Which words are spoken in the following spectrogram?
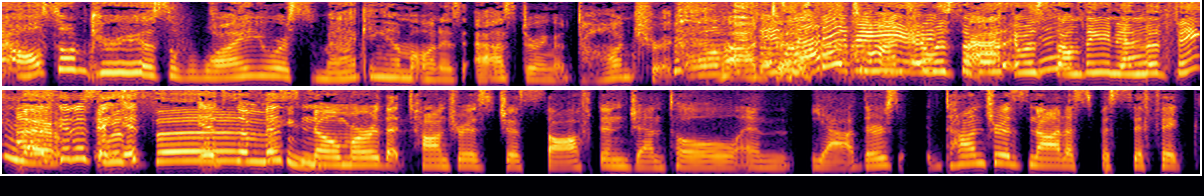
Also, I'm curious why you were smacking him on his ass during a tantric practice. Is that a tantric it was supposed, it was practice? something in the thing I that was gonna say it was it's the it's a thing. misnomer that tantra is just soft and gentle, and yeah, there's tantra is not a specific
